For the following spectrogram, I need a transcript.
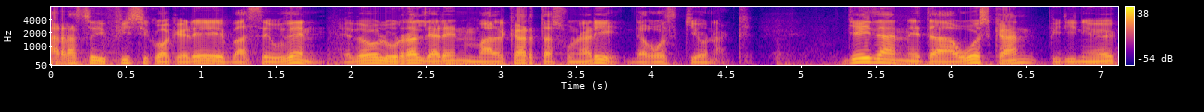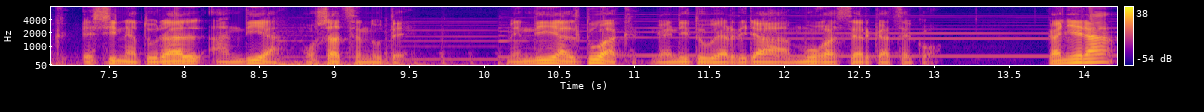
Arrazoi fisikoak ere bazeuden edo lurraldearen malkartasunari dagozkionak. Jeidan eta Hueskan Pirineoek ezin natural handia osatzen dute. Mendi altuak gainditu behar dira muga zerkatzeko. Gainera,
